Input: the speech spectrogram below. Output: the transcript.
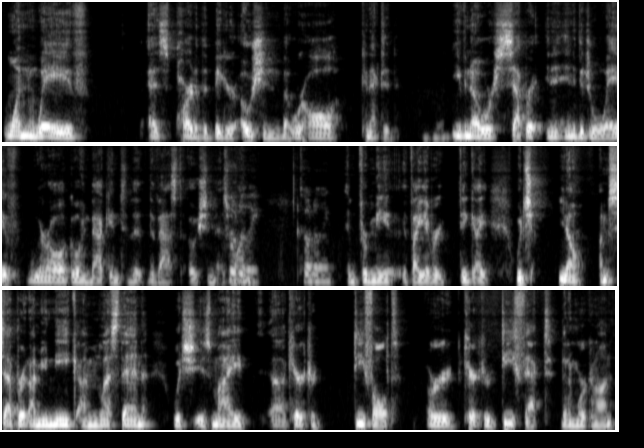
one wave as part of the bigger ocean, but we're all connected. Mhm. Even though we're separate in an individual wave, we're all going back into the, the vast ocean as one. Totally. Totally. And for me, if I ever think I, which, you know, I'm separate, I'm unique, I'm less than, which is my uh, character default or character defect that I'm working on,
